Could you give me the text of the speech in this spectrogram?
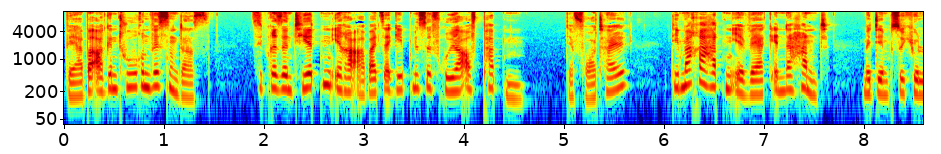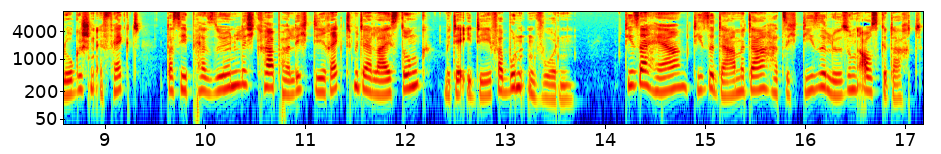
Werbeagenturen wissen das. Sie präsentierten ihre Arbeitsergebnisse früher auf Pappen. Der Vorteil? Die Macher hatten ihr Werk in der Hand, mit dem psychologischen Effekt, dass sie persönlich körperlich direkt mit der Leistung, mit der Idee verbunden wurden. Dieser Herr, diese Dame da hat sich diese Lösung ausgedacht.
